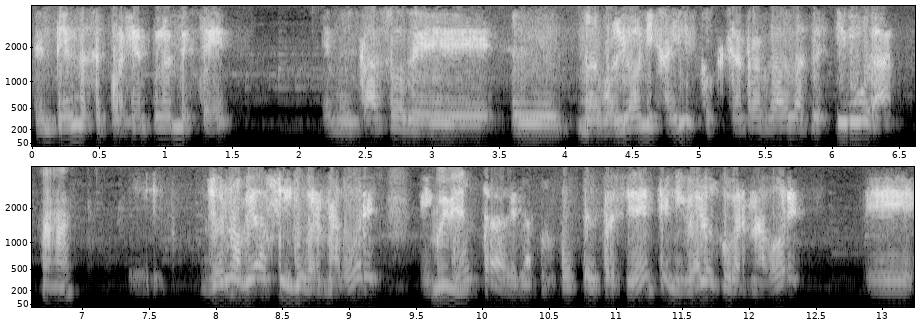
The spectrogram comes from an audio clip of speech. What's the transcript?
entiéndase por ejemplo MC, en el caso de Nuevo León y Jalisco, que se han rasgado las vestiduras, eh, yo no veo a sus gobernadores en contra de la propuesta del presidente, ni veo a los gobernadores eh,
